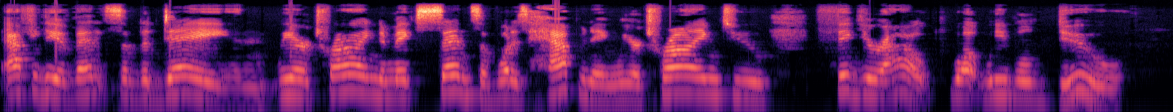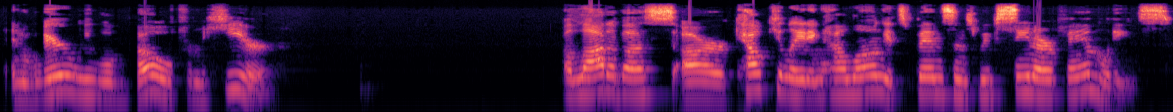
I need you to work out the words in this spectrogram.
after the events of the day and we are trying to make sense of what is happening. We are trying to figure out what we will do and where we will go from here. A lot of us are calculating how long it's been since we've seen our families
